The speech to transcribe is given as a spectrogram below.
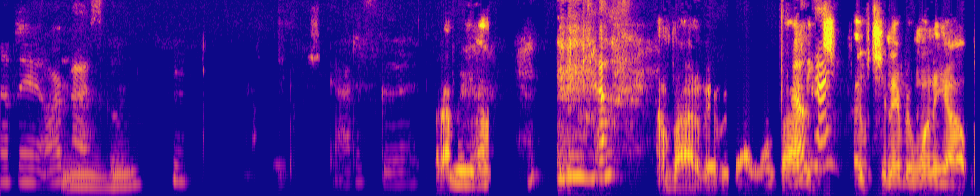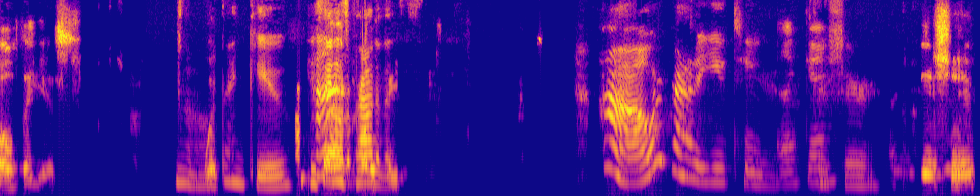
Up there at our high Mhm. school. God is good. But I mean, I'm, I'm proud of everybody. I'm proud Okay. of each, each and every one of y'all, both of you. Oh, With- thank you. I'm He said proud he's of proud of both us. of oh, we're proud of you too, Yeah, Duncan. For sure. This shit.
